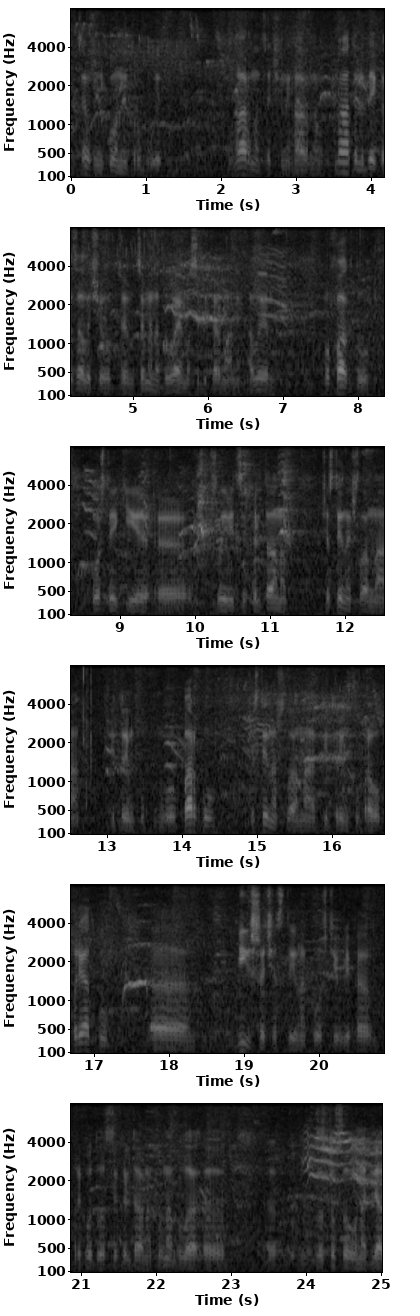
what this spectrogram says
І це вже нікого не турбує. Гарно це чи не гарно. Багато людей казали, що це, це ми набиваємо собі кармани. Але по факту кошти, які е, йшли від цих альтанок, частина йшла на підтримку парку, частина йшла на підтримку правопорядку. Е, більша частина коштів, яка приходила з цих альтанок, вона була е, е, застосована для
